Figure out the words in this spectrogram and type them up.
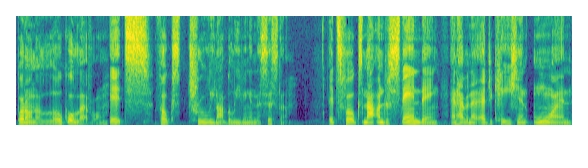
But on a local level, it's folks truly not believing in the system. It's folks not understanding and having an education on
